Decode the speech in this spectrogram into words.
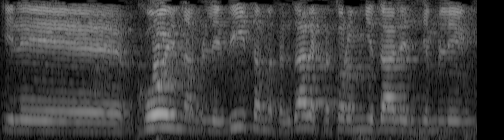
или коинам, левитам и так далее, которым не дали земли.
